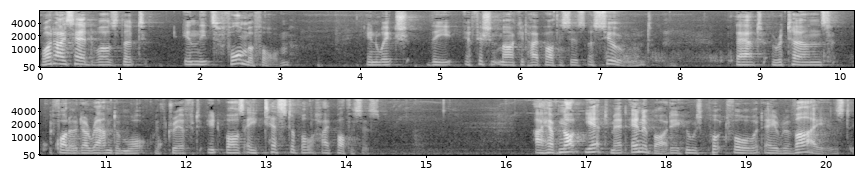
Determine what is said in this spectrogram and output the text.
What I said was that in its former form, in which the efficient market hypothesis assumed that returns followed a random walk with drift, it was a testable hypothesis. I have not yet met anybody who's put forward a revised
